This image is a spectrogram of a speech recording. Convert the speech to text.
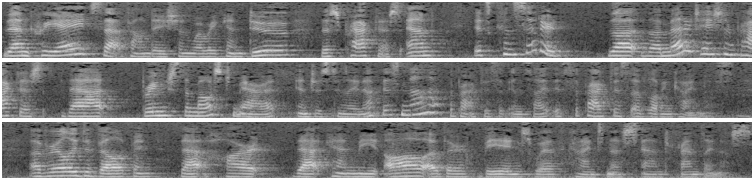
then creates that foundation where we can do this practice. And it's considered the, the meditation practice that brings the most merit, interestingly enough, is not the practice of insight, it's the practice of loving kindness, of really developing that heart that can meet all other beings with kindness and friendliness.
